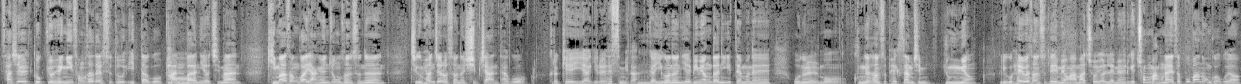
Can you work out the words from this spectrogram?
사실 도쿄행이 성사될 수도 있다고 반반이었지만 김하성과 양현종 선수는 지금 현재로서는 쉽지 않다고 그렇게 이야기를 했습니다. 그러니까 음. 이거는 예비 명단이기 때문에 오늘 뭐 국내 선수 136명 그리고 해외 선수 4명, 아마추어 14명 이렇게 총 망라해서 뽑아놓은 거고요.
